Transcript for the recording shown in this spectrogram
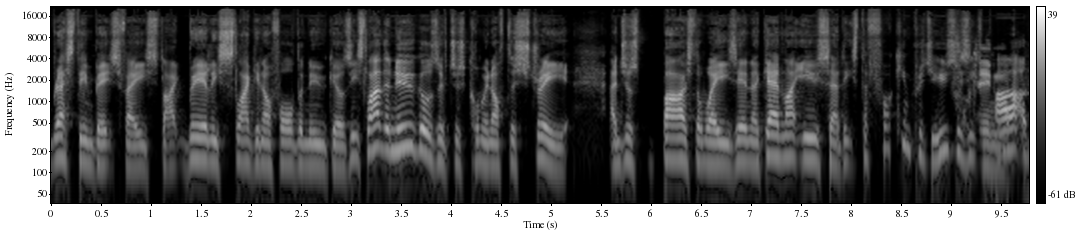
resting bitch face, like really slagging off all the new girls. It's like the new girls have just coming off the street and just barged the ways in. Again, like you said, it's the fucking producers. Fucking it's part of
